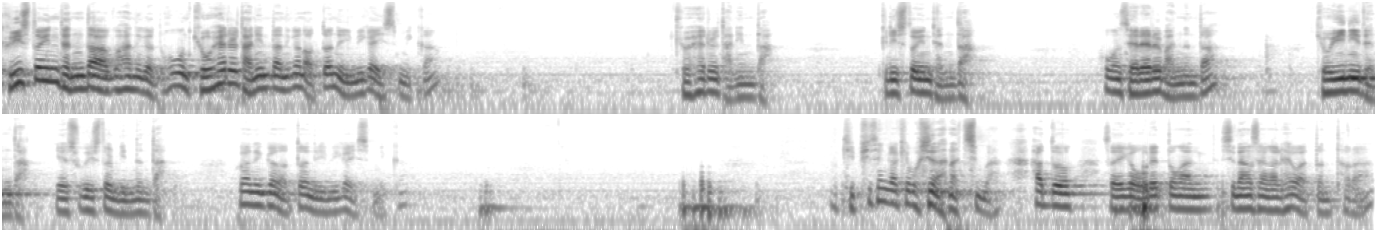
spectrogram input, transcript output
그리스도인 된다고 하는 것, 혹은 교회를 다닌다는 건 어떤 의미가 있습니까? 교회를 다닌다. 그리스도인 된다. 혹은 세례를 받는다. 교인이 된다. 예수 그리스도를 믿는다. 그 하는 건 어떤 의미가 있습니까? 깊이 생각해 보진 않았지만 하도 저희가 오랫동안 신앙생활을 해왔던 터라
